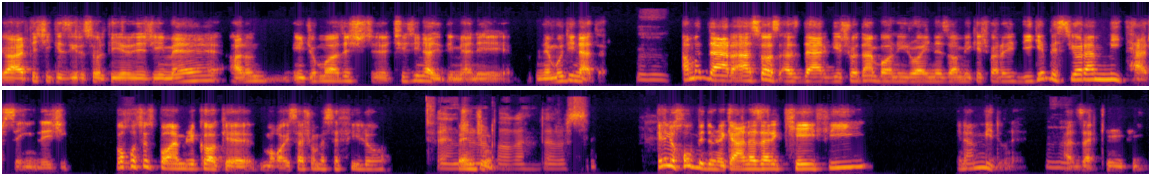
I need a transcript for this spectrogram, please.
یا ارتشی که زیر سلطه رژیمه الان اینجا ما ازش چیزی ندیدیم یعنی نمودی نداره. اما در اساس از درگیر شدن با نیروهای نظامی کشورهای دیگه بسیار هم میترسه این رژیم. به خصوص با امریکا که مقایسهشون مثل فیل و فنجون. درست. خیلی خوب می‌دونه که از نظر کیفی اینم می‌دونه. از نظر کیفی.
